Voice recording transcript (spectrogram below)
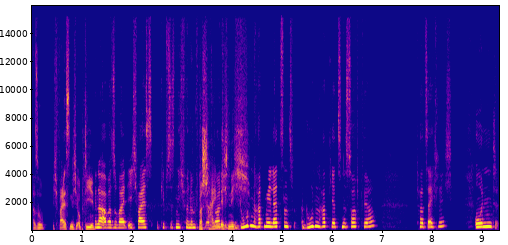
also ich weiß nicht, ob die. Genau, aber soweit ich weiß, gibt es nicht vernünftig. Wahrscheinlich nicht. Duden hat mir letztens, Duden hat jetzt eine Software tatsächlich. Und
